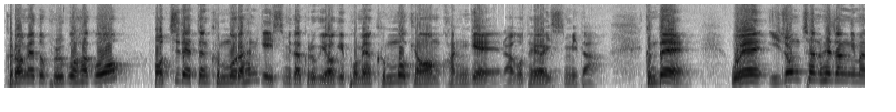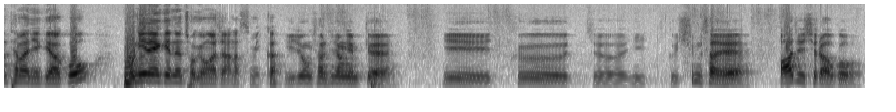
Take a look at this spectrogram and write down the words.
그럼에도 불구하고 어찌됐든 근무를 한 게 있습니다. 그리고 여기 보면 근무 경험 관계라고 되어 있습니다. 근데 왜 이종찬 회장님한테만 얘기하고 본인에게는 적용하지 않았습니까? 이종찬 회장님께 이 그 저이 그 심사에 빠지시라고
